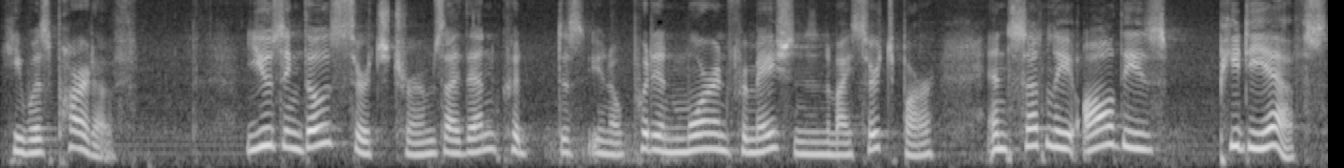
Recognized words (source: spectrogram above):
he was part of. Using those search terms, I then could just, you know, put in more information into my search bar, and suddenly all these PDFs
